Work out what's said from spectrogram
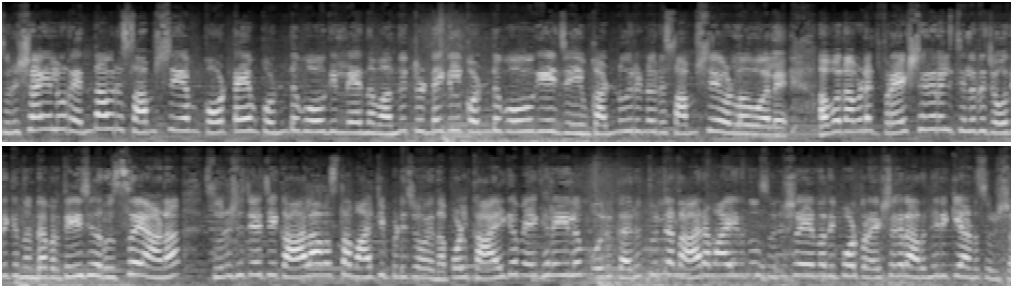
സുനിഷായലൂർ എന്താ ഒരു സംശയം? കോട്ടയം കൊണ്ടുപോകില്ലേ എന്ന് വന്നിട്ടുണ്ടെങ്കിൽ കൊണ്ടുപോവുകയും ചെയ്യും. കണ്ണൂരിന് ഒരു സംശയമുള്ള പോലെ അപ്പോൾ നമ്മുടെ പ്രേക്ഷകരിൽ ചിലർ ചോദിക്കുന്നുണ്ട്. പ്രത്യേകിച്ച് റിസയാണ്. സുനിഷ ചേച്ചി കാലാവസ്ഥ മാറ്റിപ്പിടിച്ചോ എന്ന്. അപ്പോൾ കായിക മേഖലയിലും ഒരു കരുത്തുറ്റ താരമായിരുന്നു സുനിഷ എന്നത് ഇപ്പോൾ പ്രേക്ഷകർ അറിഞ്ഞിരിക്കുകയാണ് സുനിഷ.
